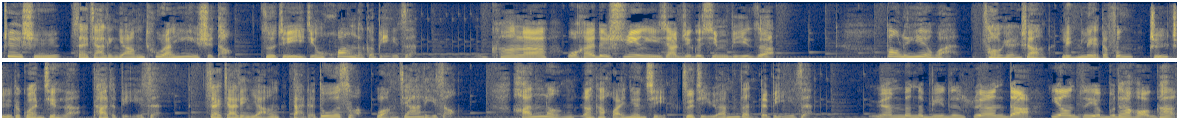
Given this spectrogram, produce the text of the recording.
这时，赛家羚羊突然意识到自己已经换了个鼻子，看来我还得适应一下这个新鼻子。到了夜晚，草原上凛冽的风直直地灌进了他的鼻子，赛迦羚羊打着哆嗦往家里走，寒冷让他怀念起自己原本的鼻子。原本的鼻子虽然大，样子也不太好看。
